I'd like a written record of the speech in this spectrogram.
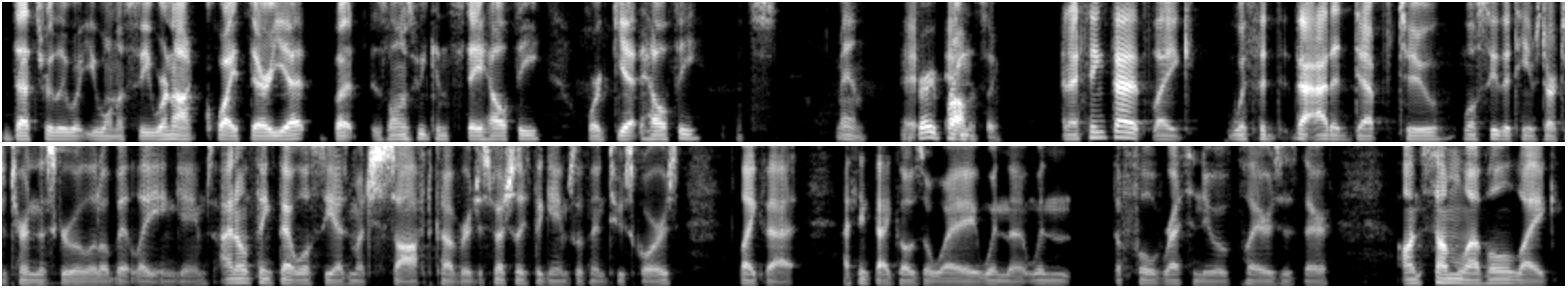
that's really what you want to see. We're not quite there yet, but as long as we can stay healthy or get healthy, it's man, very promising. And, and I think that like with the, the added depth too, we'll see the team start to turn the screw a little bit late in games. I don't think that we'll see as much soft coverage, especially if the game's within two scores like that. I think that goes away when the when the full retinue of players is there. On some level, like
